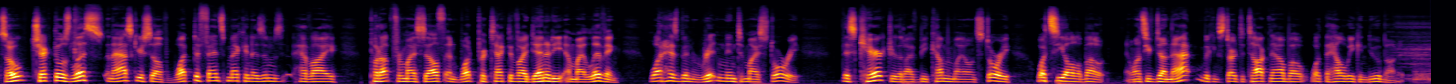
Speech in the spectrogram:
So check those lists and ask yourself what defense mechanisms have I put up for myself and what protective identity am I living? What has been written into my story? This character that I've become in my own story, what's he all about? And once you've done that, we can start to talk now about what the hell we can do about it.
